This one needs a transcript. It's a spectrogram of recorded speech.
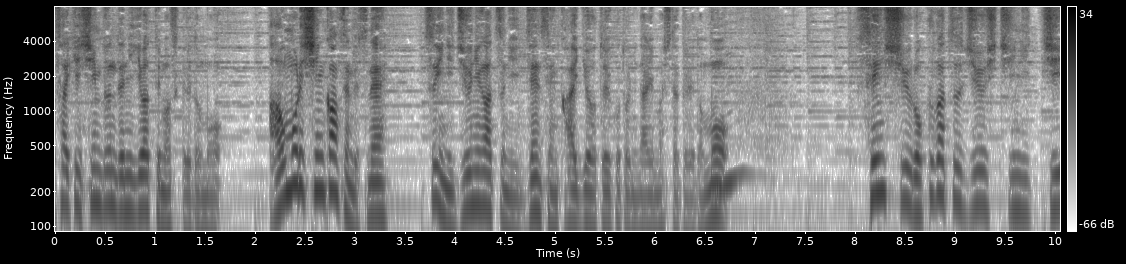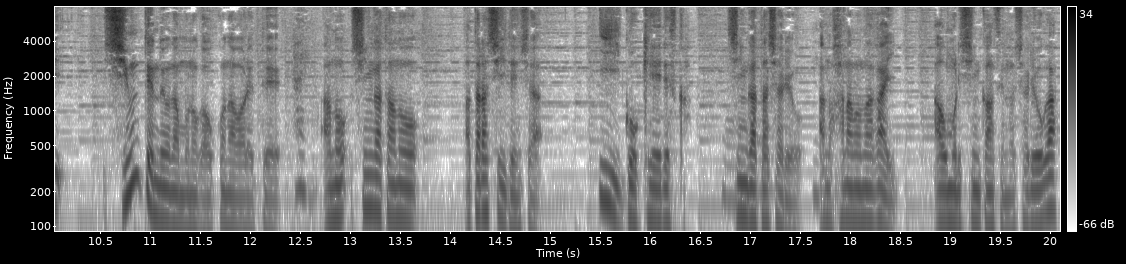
最近新聞でにぎわっていますけれども青森新幹線ですね。ついに12月に全線開業ということになりましたけれども、先週6月17日試運転のようなものが行われて、はい、あの新型の新しい電車 E5 系ですか、新型車両、あの鼻の長い青森新幹線の車両が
